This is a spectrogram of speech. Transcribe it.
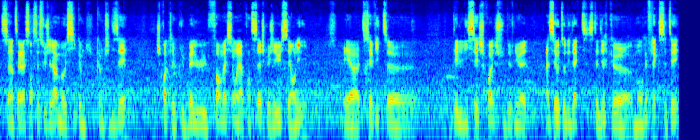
c'est intéressant ces sujets-là. Moi aussi, comme tu, comme tu disais, je crois que les plus belles formations et apprentissages que j'ai eu, c'est en ligne. Et euh, très vite, euh, dès le lycée, je crois que je suis devenu assez autodidacte. C'est-à-dire que mon réflexe, c'était,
